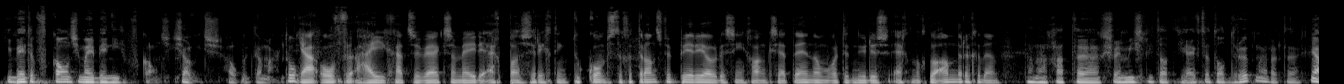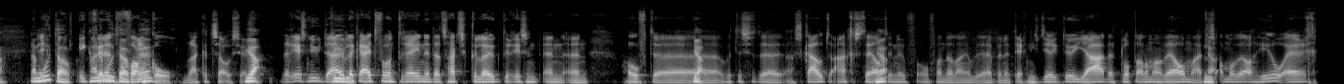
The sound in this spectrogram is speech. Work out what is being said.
Je bent op vakantie, maar je bent niet op vakantie. Zoiets, hoop ik dan maar, toch? Ja, of hij gaat zijn werkzaamheden echt pas richting toekomstige transferperiodes in gang zetten. En dan wordt het nu dus echt nog door anderen gedaan. Dan, dan gaat eh Sven dat, die heeft het al druk, maar dat, eh, ja, dat Ik- moet ook. Ik maar vind dat het wankel, laat ik het zo zeggen. Ja. Er is nu duidelijkheid voor een trainer, dat is hartstikke leuk. Er is een, een, een hoofd, eh, Ja. wat is het, eh, scout aangesteld Ja. in de van de lange. We hebben een technisch directeur. Ja, dat klopt allemaal wel, maar het Ja. is allemaal wel heel erg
